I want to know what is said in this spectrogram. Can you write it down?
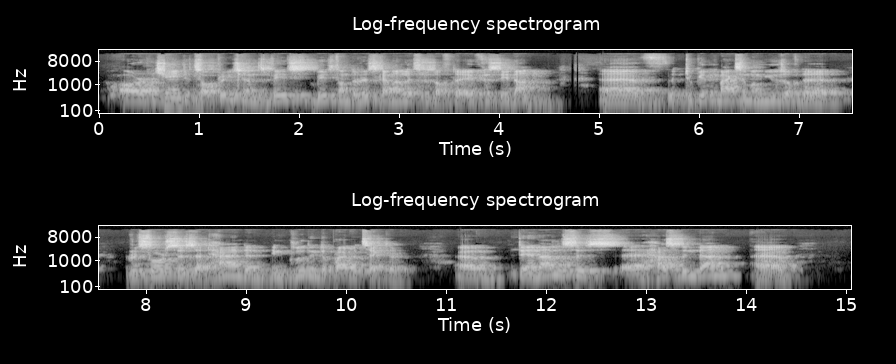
or change its operations based, based on the risk analysis of the FSA done uh, to get maximum use of the resources at hand and including the private sector. Uh, the analysis uh, has been done.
